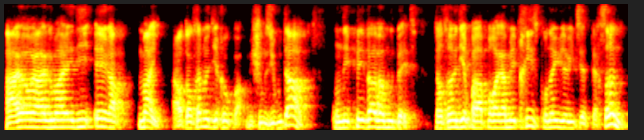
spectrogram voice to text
Alors, Agma dit, Era, Maï. Alors, tu es en train de me dire que quoi? Michoum Zigouta, on est Peva Vamoudbet. Tu es en train de dire par rapport à la méprise qu'on a eue vis-à-vis de cette personne.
